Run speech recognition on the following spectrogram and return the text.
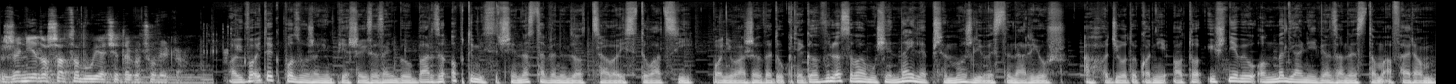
że nie doszacowujecie tego człowieka. Oj Wojtek po złożeniu pierwszych zeznań był bardzo optymistycznie nastawiony do całej sytuacji, ponieważ według niego wylosował mu się najlepszy możliwy scenariusz. A chodziło dokładniej o to, iż nie był on medialnie wiązany z tą aferą.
